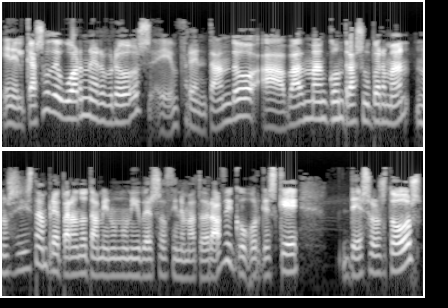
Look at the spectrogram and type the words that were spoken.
En el caso de Warner Bros., eh, enfrentando a Batman contra Superman, no sé si están preparando también un universo cinematográfico, porque es que de esos dos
